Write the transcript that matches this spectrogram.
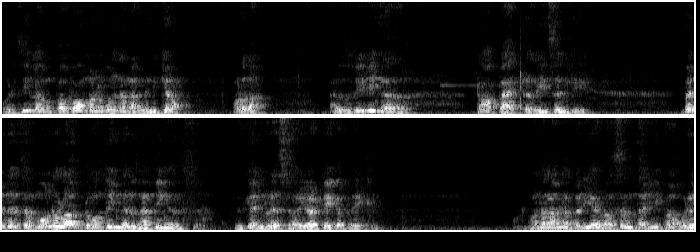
ஒரு சீனில் அவங்க பெர்ஃபார்ம் பண்ணும்போது நாங்கள் அங்கே நிற்கிறோம் அவ்வளோதான் I was reading a top actor recently when there is a monologue don't think there is nothing else. You can rest or you take a break. மொனலாக்னா பெரிய வசனம் தனிப்பாக ஒரே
